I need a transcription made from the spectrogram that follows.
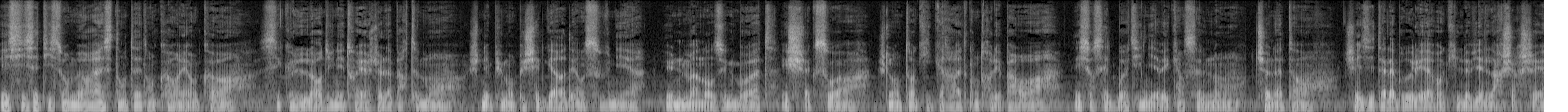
Et si cette histoire me reste en tête encore et encore, c'est que lors du nettoyage de l'appartement, je n'ai pu m'empêcher de garder un souvenir. Une main dans une boîte, et chaque soir, je l'entends qui gratte contre les parois. Et sur cette boîte, il n'y avait qu'un seul nom, Jonathan. J'hésite à la brûler avant qu'il ne vienne la rechercher.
